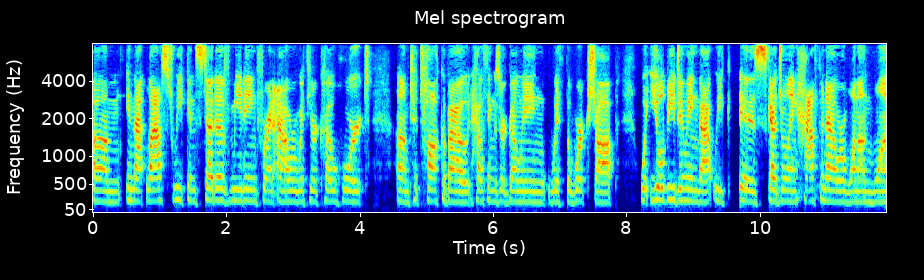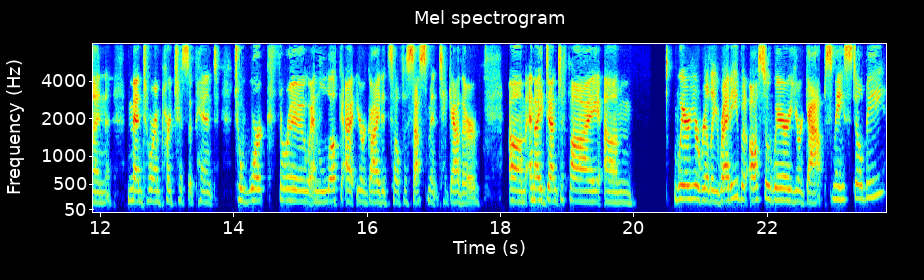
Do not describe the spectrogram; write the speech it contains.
um, in that last week instead of meeting for an hour with your cohort um, to talk about how things are going with the workshop. What you'll be doing that week is scheduling half an hour one on one mentor and participant to work through and look at your guided self assessment together um, and identify um, where you're really ready, but also where your gaps may still be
